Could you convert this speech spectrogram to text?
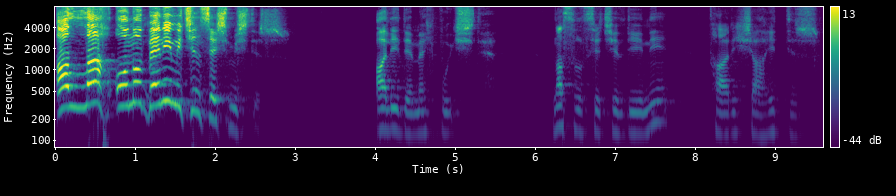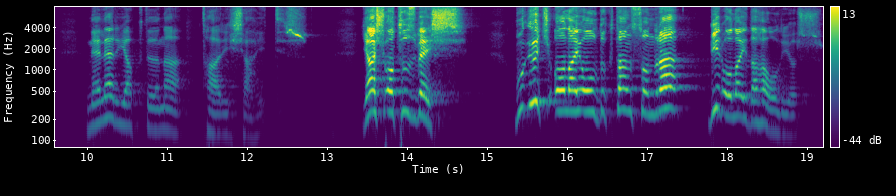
Allah onu benim için seçmiştir. Ali demek bu işte. Nasıl seçildiğini tarih şahittir. Neler yaptığına tarih şahittir. Yaş 35. Bu üç olay olduktan sonra bir olay daha oluyor.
